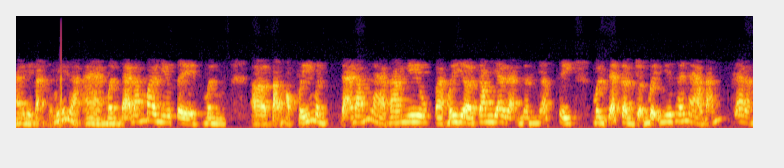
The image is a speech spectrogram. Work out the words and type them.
này thì bạn sẽ biết là à mình đã đóng bao nhiêu tiền mình uh, tổng học phí mình đã đóng là bao nhiêu và bây giờ trong giai đoạn gần nhất thì mình sẽ cần chuẩn bị như thế nào đóng ra làm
